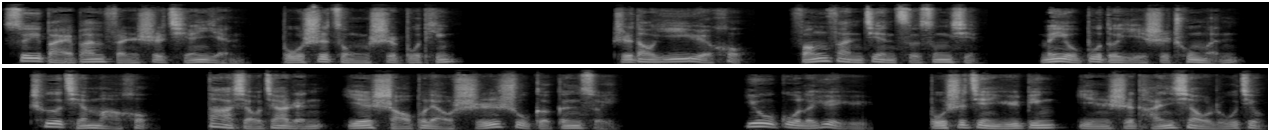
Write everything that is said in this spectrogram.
虽百般粉饰前言，卜氏总是不听。直到一月后，防范见此松懈，没有不得已事出门，车前马后，大小家人也少不了十数个跟随。又过了月余，卜氏见余兵饮食谈笑如旧，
